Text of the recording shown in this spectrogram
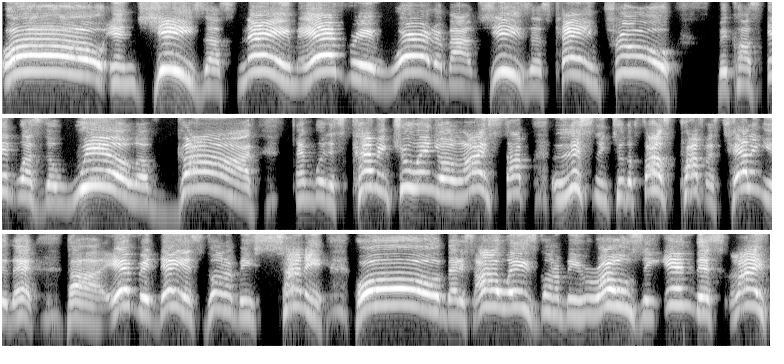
Oh, in Jesus' name, every word about Jesus came true because it was the will of God. And what is coming true in your life, stop listening to the false prophets telling you that uh, every day it's going to be sunny. Oh, that it's always going to be rosy in this life.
